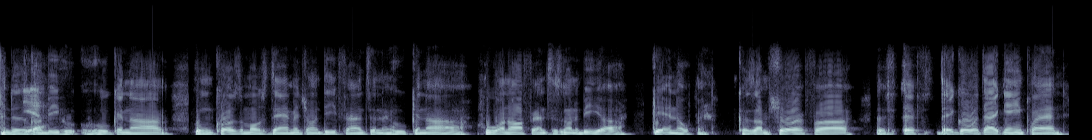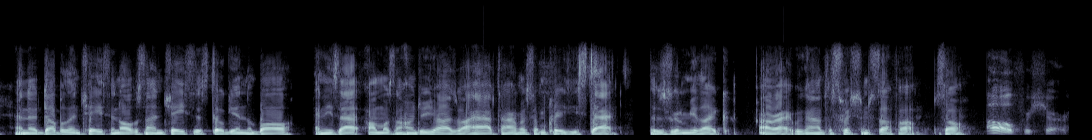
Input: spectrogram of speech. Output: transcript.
and there's yeah. gonna be who who can uh who can cause the most damage on defense, and then who can uh who on offense is gonna be uh getting open. Because I'm sure if uh if if they go with that game plan and they're doubling Chase, and all of a sudden Chase is still getting the ball and he's at almost 100 yards by halftime or some crazy stat, there's going to be like, all right, we're going to have to switch some stuff up. So. Oh, for sure.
